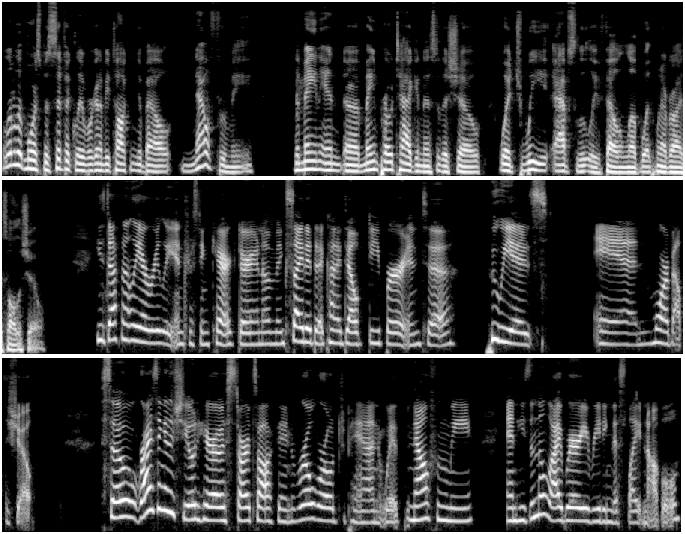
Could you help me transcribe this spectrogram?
A little bit more specifically, we're going to be talking about Naofumi, the main and uh, main protagonist of the show, which we absolutely fell in love with whenever I saw the show. He's definitely a really interesting character, and I'm excited to kind of delve deeper into who he is and more about the show. So, Rising of the Shield Hero starts off in real world Japan with Naofumi, and he's in the library reading this light novel.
